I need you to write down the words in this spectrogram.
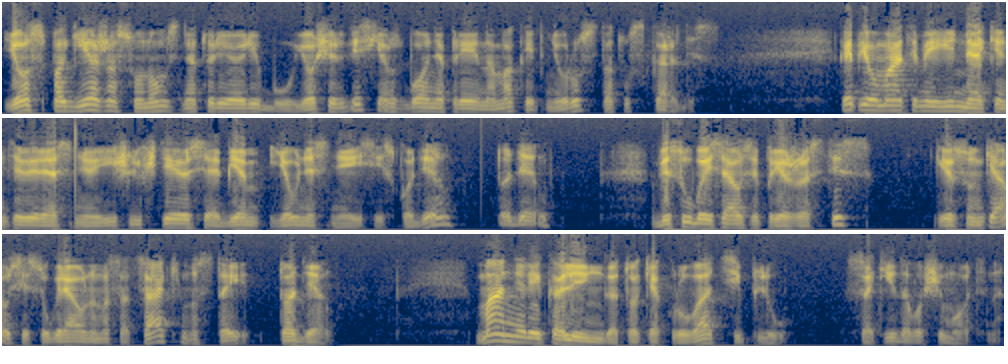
Jos pagėža sūnums neturėjo ribų, jo širdis jiems buvo neprieinama kaip niurus status skardis. Kaip jau matėme, ji nekentė vyresnio, išlikštėjosi abiem jaunesniaisiais. Kodėl? Todėl visų baisiausia priežastis ir sunkiausiai sugriaunamas atsakymas tai todėl. Man nereikalinga tokia krūva ciplių, sakydavo ši motina.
